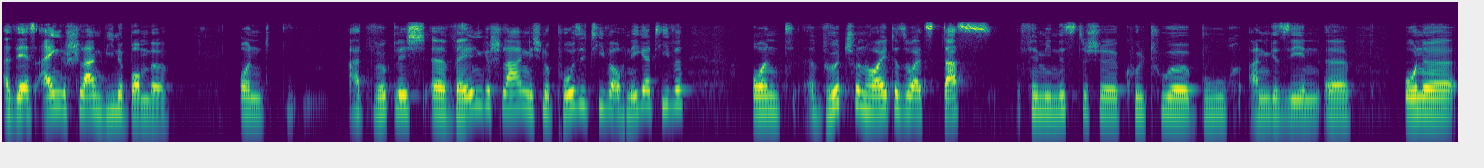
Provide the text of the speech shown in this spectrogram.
Also der ist eingeschlagen wie eine Bombe. Und hat wirklich äh, Wellen geschlagen, nicht nur positive, auch negative. Und wird schon heute so als das feministische Kulturbuch angesehen, äh, ohne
